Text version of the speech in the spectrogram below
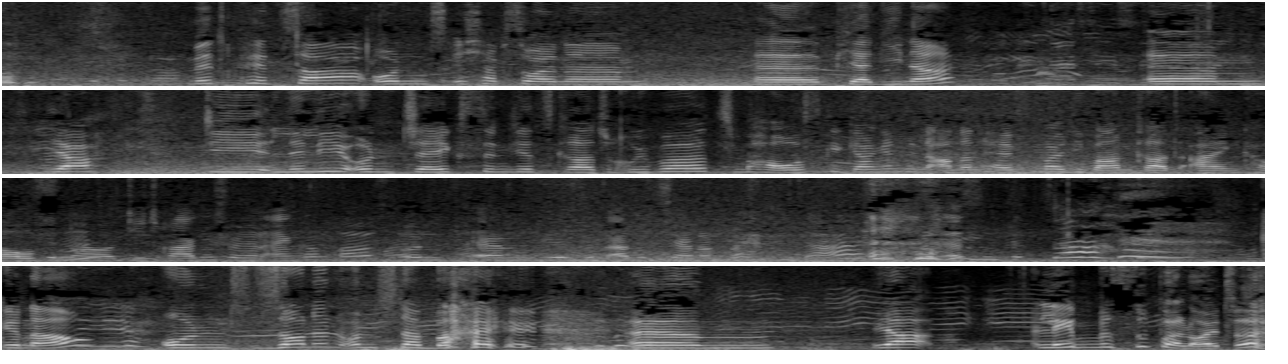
Mit Pizza und ich habe so eine äh, Piadina. Ähm, ja, die Lilly und Jake sind jetzt gerade rüber zum Haus gegangen, den anderen helfen, weil die waren gerade einkaufen. Genau, die tragen schon den Einkauf raus und ähm, wir sind asozial und bleiben da, essen Pizza. Genau. Und sonnen uns dabei. ähm, ja, Leben ist super, Leute.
